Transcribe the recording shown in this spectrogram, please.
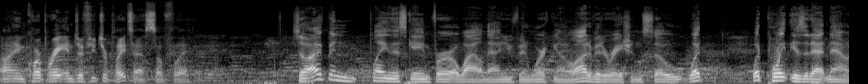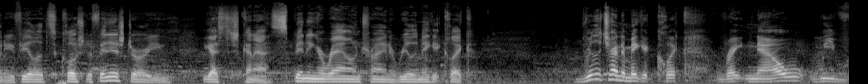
uh, incorporate into future playtests, hopefully. So I've been playing this game for a while now, and you've been working on a lot of iterations. So what what point is it at now? Do you feel it's closer to finished, or are you you guys just kind of spinning around trying to really make it click? Really trying to make it click right now. We've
